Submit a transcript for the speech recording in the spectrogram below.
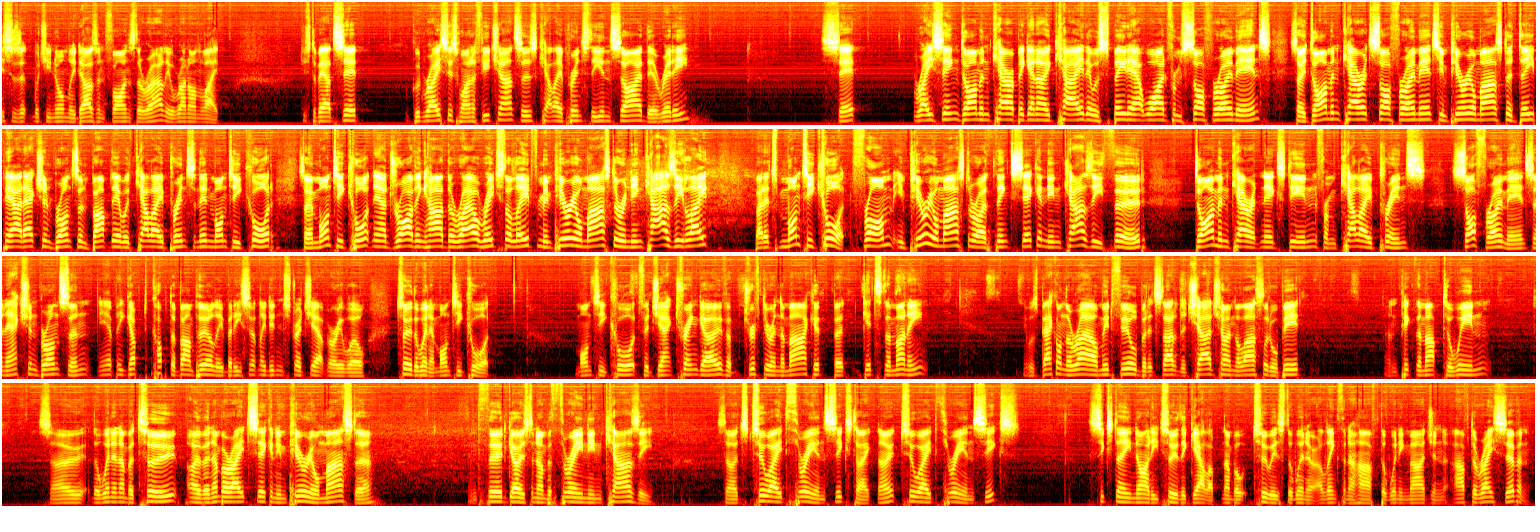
misses it, which he normally does, and finds the rail. He'll run on late. Just about set. Good race this one. A few chances. Calais Prince the inside. They're ready. Set. Racing. Diamond Carrot began okay. There was speed out wide from Soft Romance. So Diamond Carrot, Soft Romance, Imperial Master, deep out action. Bronson bump there with Calais Prince and then Monty Court. So Monty Court now driving hard the rail. Reached the lead from Imperial Master and Ninkazi late. But it's Monty Court from Imperial Master, I think, second. Ninkazi third. Diamond Carrot next in from Calais Prince. Soft Romance and Action Bronson. Yep, he got, copped a bump early, but he certainly didn't stretch out very well to the winner, Monty Court. Monty Court for Jack Trengove, a drifter in the market, but gets the money. It was back on the rail midfield, but it started to charge home the last little bit and pick them up to win. So the winner number two over number eight, second Imperial Master. And third goes to number three, Ninkazi. So it's 283 and 6, take note. 283 and 6. 1692 the gallop. Number 2 is the winner. A length and a half the winning margin after race 7.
